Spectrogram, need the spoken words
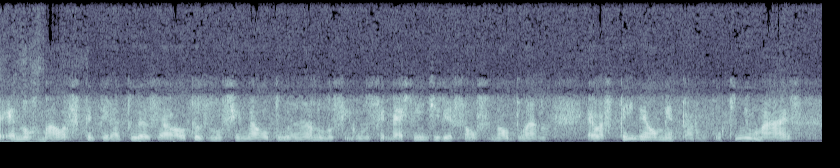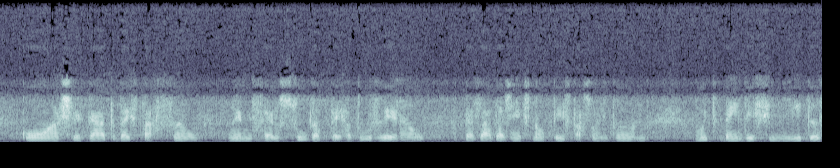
É normal as temperaturas altas no final do ano, no segundo semestre, em direção ao final do ano, elas tendem a aumentar um pouquinho mais com a chegada da estação no hemisfério sul da Terra do verão, apesar da gente não ter estações do ano muito bem definidas,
